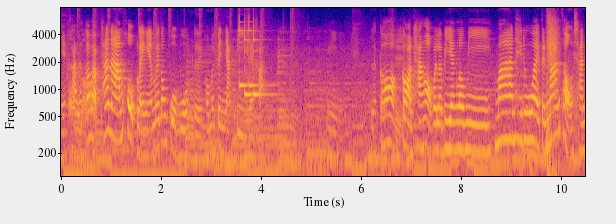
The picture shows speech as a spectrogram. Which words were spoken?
เงี้ยค่ะ อ๋อเหรอ แล้วก็แบบถ้าน้ำหกอะไรเงี้ยไม่ต้องกลัวบวมเลย เพราะมันเป็นอย่างดีเลยค่ะนี่ แล้วก็โอเคก่อนทางออกไประเบียงเรามีม่านให้ด้วย เป็นม่าน 2 ชั้น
